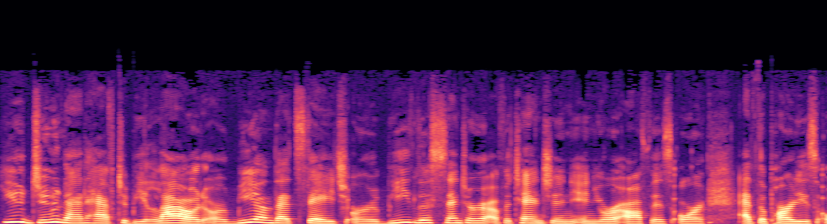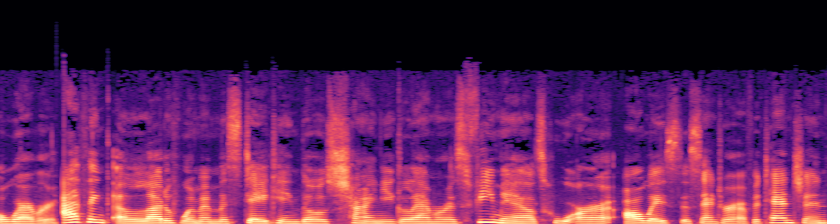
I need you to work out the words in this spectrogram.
you do not have to be loud or be on that stage or be the center of attention in your office or at the parties or wherever. I think a lot of women mistaking those shiny, glamorous females who are always the center of attention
